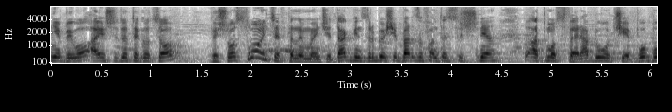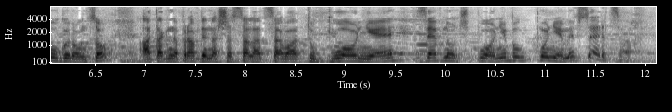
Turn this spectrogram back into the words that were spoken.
Nie było, a jeszcze do tego co? Wyszło słońce w pewnym momencie, tak? Więc zrobiła się bardzo fantastyczna atmosfera, było ciepło, było gorąco, a tak naprawdę nasza sala cała tu płonie, zewnątrz płonie, bo płoniemy w sercach.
